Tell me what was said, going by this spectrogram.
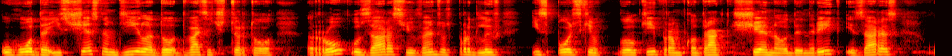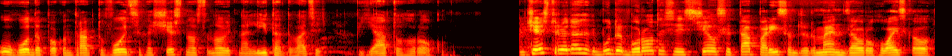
Угода із Чесним діяла до 24-го року. Зараз Ювентус продлив із польським голкіпером контракт ще на один рік. І зараз угода по контракту Войцеха Чесного становить на літа 25-го року. Манчестер Юнайтед буде боротися із Челсі та Парі Сен-Джермен за уругвайського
